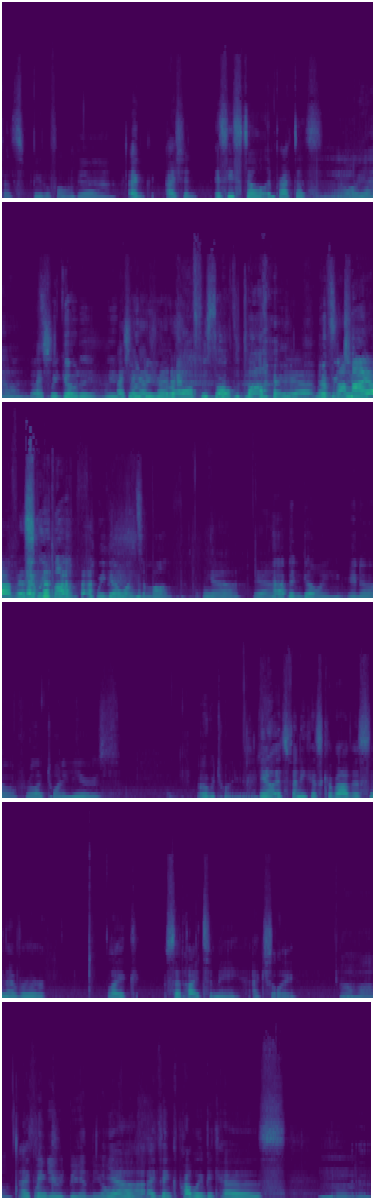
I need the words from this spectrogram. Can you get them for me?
That's beautiful. Yeah. I I should. Is he still in practice? Oh yeah, that's should- we go to we I go go to your to- office all the time. Yeah, well, it's not two- my office. Every month we go once a month. Yeah, yeah. Have been going, you know, for like twenty years, over twenty years. You know, it's funny because Kerbavaz never, like, said hi to me. Actually, Uh huh. I When think. you would be in the office. yeah, I think probably because,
